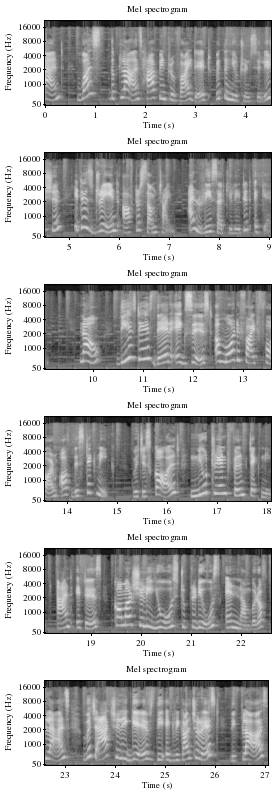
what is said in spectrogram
And once the plants have been provided with the nutrient solution, it is drained after some time and recirculated again. Now, these days there exists a modified form of this technique which is called nutrient film technique and it is commercially used to produce n number of plants which actually gives the agriculturist the flowers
